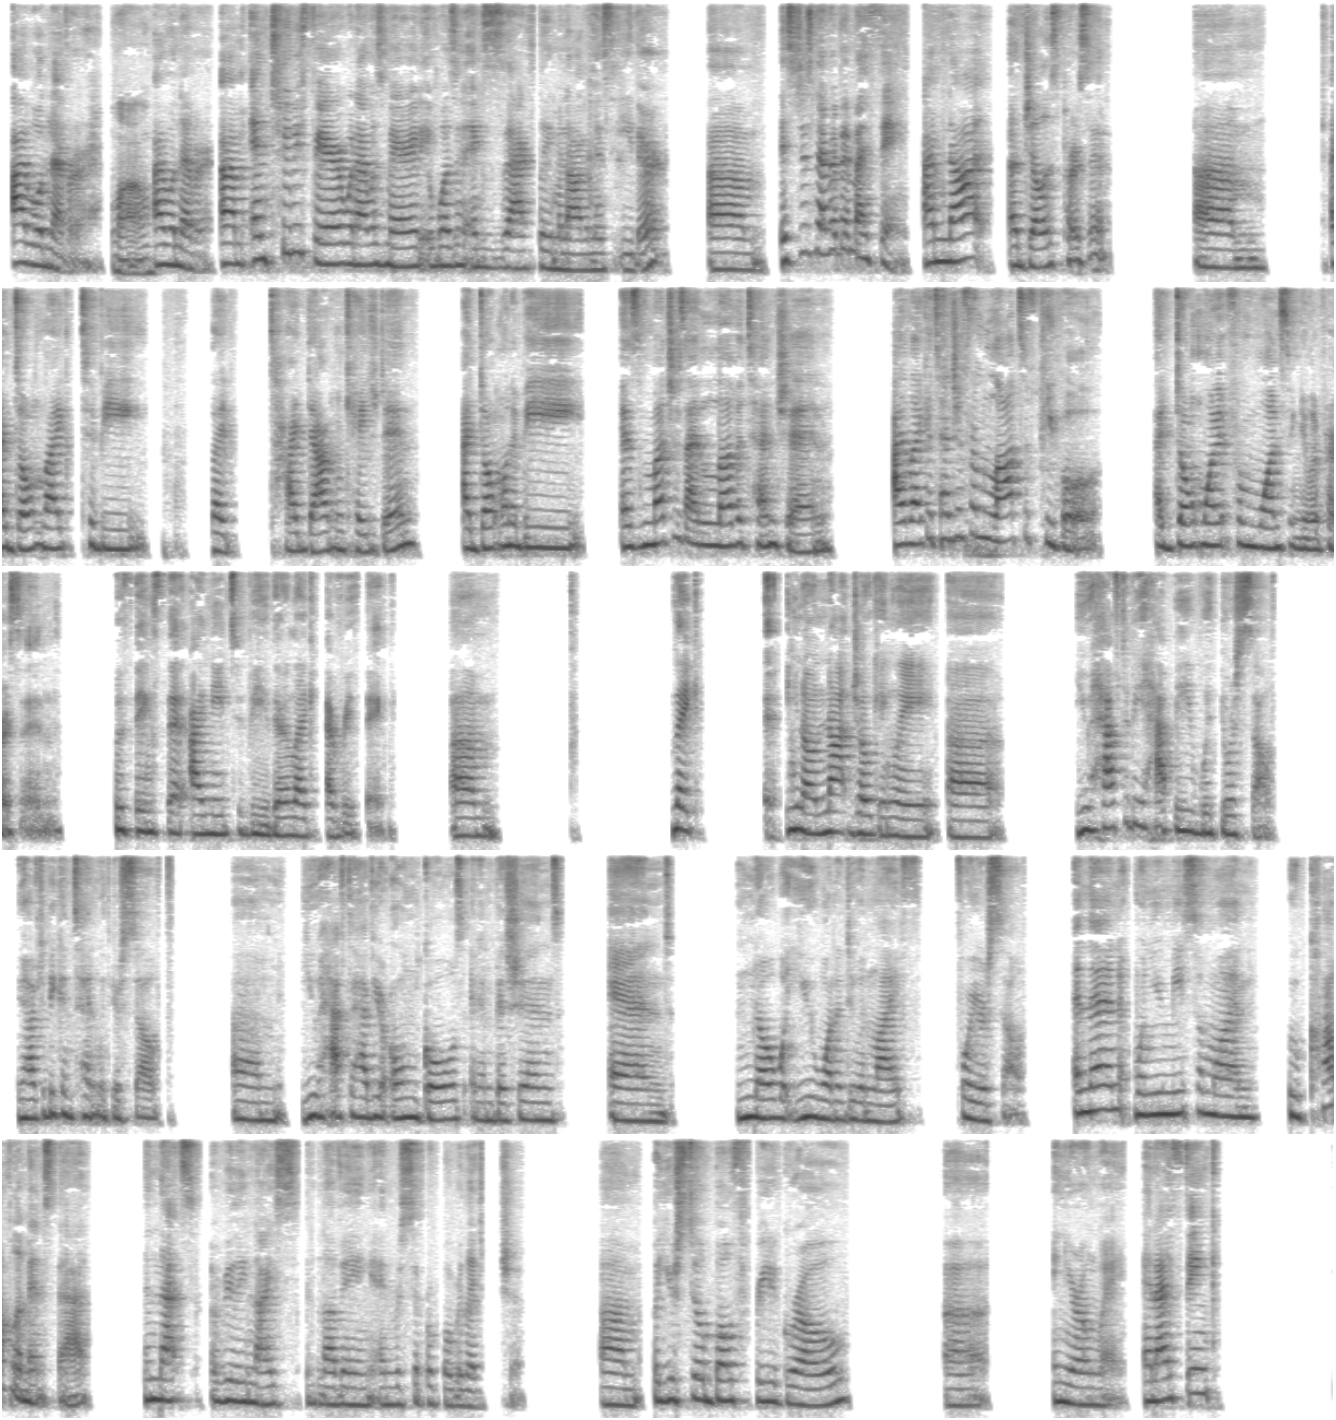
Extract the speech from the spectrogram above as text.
I will never. Wow. I will never. Um, and to be fair, when I was married, it wasn't exactly monogamous either. Um, it's just never been my thing. I'm not a jealous person. Um, I don't like to be like tied down and caged in. I don't want to be as much as I love attention. I like attention from lots of people. I don't want it from one singular person who thinks that I need to be there like everything. Um like you know, not jokingly, uh you have to be happy with yourself. You have to be content with yourself. Um you have to have your own goals and ambitions and know what you want to do in life for yourself. And then when you meet someone who complements that, then that's a really nice and loving and reciprocal relationship. Um, but you're still both free to grow uh, in your own way. And I think,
